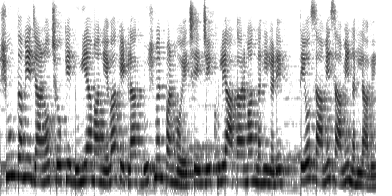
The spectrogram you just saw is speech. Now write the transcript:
શું તમે જાણો છો કે દુનિયામાં એવા કેટલાક દુશ્મન પણ હોય છે જે ખુલ્લે આકારમાં નહીં લડે, તેઓ સામે સામે નહીં આવે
